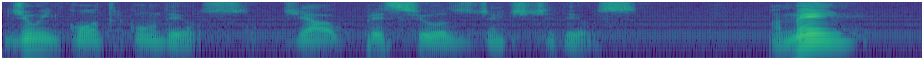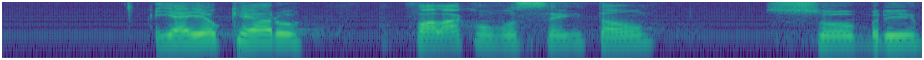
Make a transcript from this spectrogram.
de um encontro com Deus, de algo precioso diante de Deus. Amém? E aí eu quero falar com você então sobre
